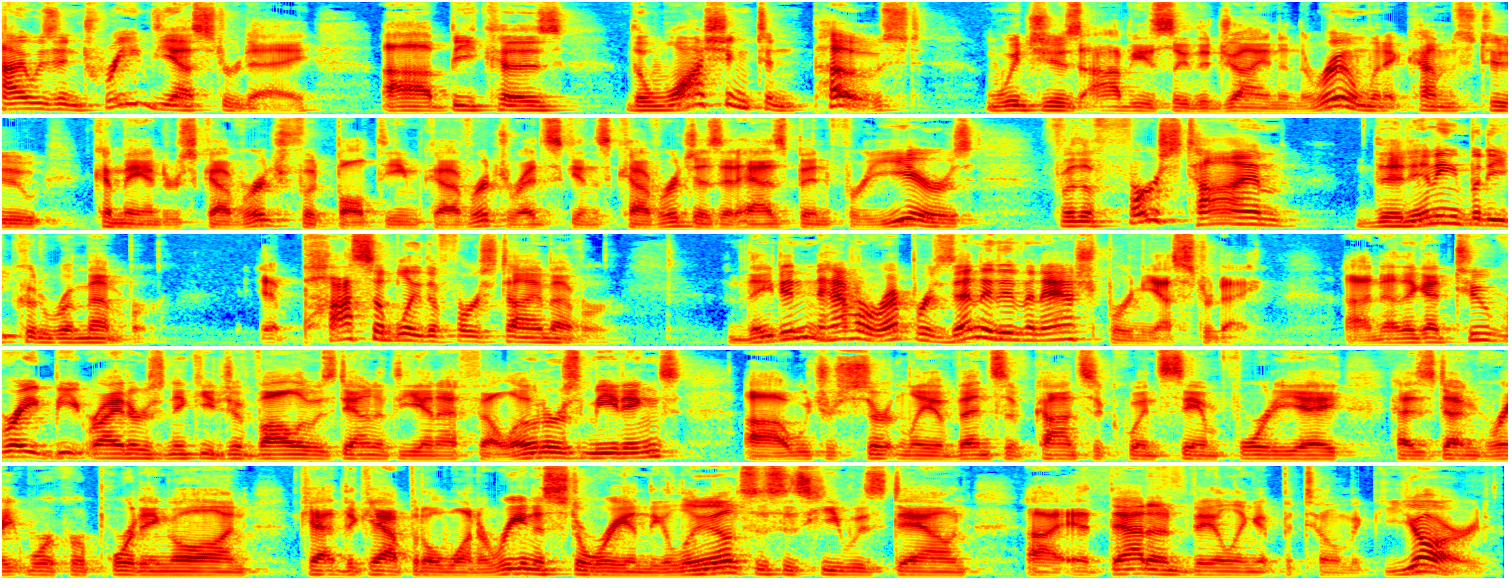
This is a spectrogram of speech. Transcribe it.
I was intrigued yesterday uh, because the Washington Post, which is obviously the giant in the room when it comes to commanders coverage, football team coverage, Redskins coverage, as it has been for years, for the first time that anybody could remember, possibly the first time ever, they didn't have a representative in Ashburn yesterday. Uh, now, they got two great beat writers. Nicki Jhabvala is down at the NFL owners' meetings, uh, which are certainly events of consequence. Sam Fortier has done great work reporting on the Capital One Arena story and the alliances as he was down uh, at that unveiling at Potomac Yard.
